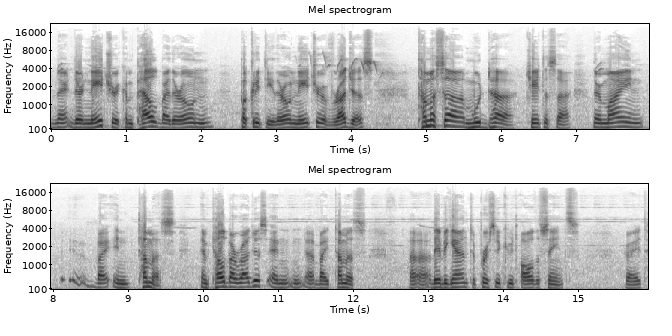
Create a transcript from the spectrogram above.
their, their, nature, compelled by their own Pakriti, their own nature of Rajas, Tamasa Muddha Chetasa, their mind uh, by in tamas, impelled by Rajas and uh, by tamas, uh, they began to persecute all the saints. Right?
